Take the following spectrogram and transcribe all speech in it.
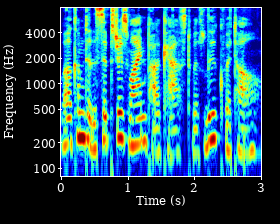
Welcome to the Sipsters Wine Podcast with Luke Whittall.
